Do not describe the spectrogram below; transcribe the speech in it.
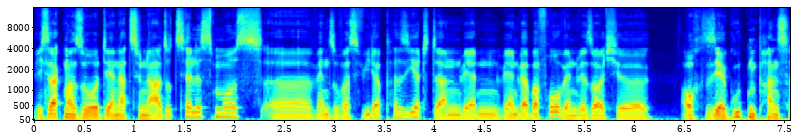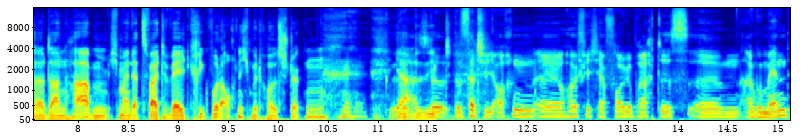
ich sag mal so, der Nationalsozialismus, äh, wenn sowas wieder passiert, dann werden, wären wir aber froh, wenn wir solche auch sehr guten Panzer dann haben. Ich meine, der Zweite Weltkrieg wurde auch nicht mit Holzstöcken äh, ja, besiegt. Das ist natürlich auch ein äh, häufig hervorgebrachtes ähm, Argument.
